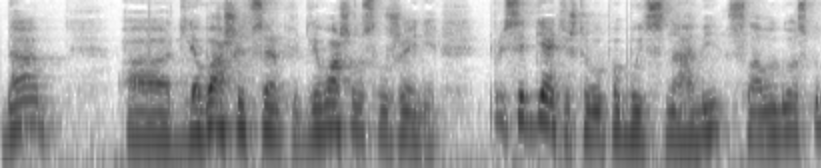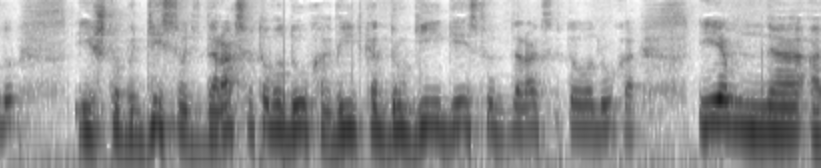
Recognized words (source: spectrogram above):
да, э, для вашей церкви, для вашего служения. Присоединяйтесь, чтобы побыть с нами, слава Господу, и чтобы действовать в дарах Святого Духа, видеть, как другие действуют в дарах Святого Духа, и э,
